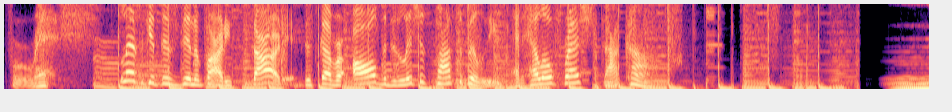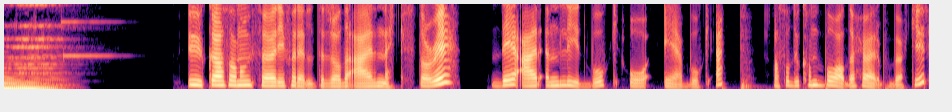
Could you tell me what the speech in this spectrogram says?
Fresh. Let's get this dinner party started. Discover all the delicious possibilities at HelloFresh.com. Ukas annonsør i Foreldrerådet er Nextory. Det er en lydbok- og e-bok-app. Altså du kan både høre på bøker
